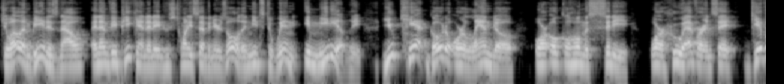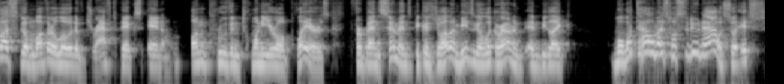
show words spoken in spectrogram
Joel Embiid is now an MVP candidate who's 27 years old and needs to win immediately. You can't go to Orlando or Oklahoma City or whoever and say, give us the motherload of draft picks and unproven 20 year old players for Ben Simmons because Joel Embiid's going to look around and, and be like, well, what the hell am I supposed to do now? So it's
